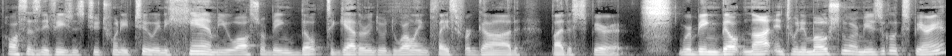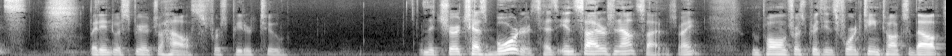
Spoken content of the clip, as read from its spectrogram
Paul says in Ephesians 2:22, "In him you also are being built together into a dwelling place for God by the Spirit." We're being built not into an emotional or musical experience, but into a spiritual house, 1 Peter 2. And the church has borders, has insiders and outsiders, right? When Paul in 1 Corinthians 14 talks about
